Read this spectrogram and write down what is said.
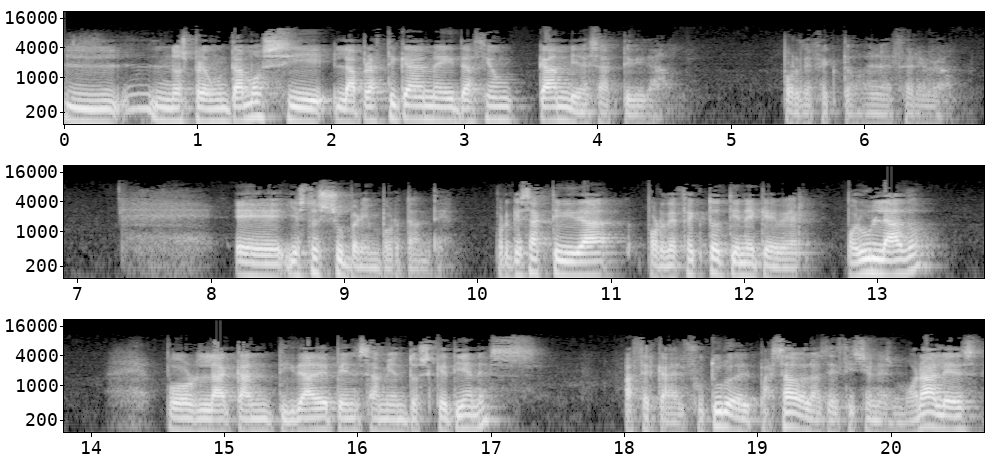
nos preguntamos si la práctica de meditación cambia esa actividad por defecto en el cerebro. Eh, y esto es súper importante, porque esa actividad por defecto tiene que ver, por un lado, por la cantidad de pensamientos que tienes acerca del futuro, del pasado, las decisiones morales,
